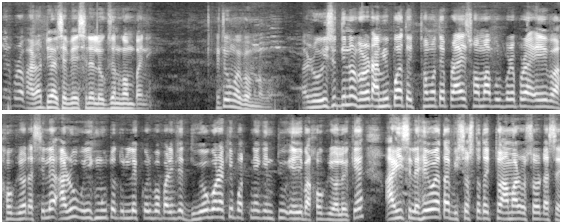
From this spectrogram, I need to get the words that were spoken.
কেতিয়াৰ পৰা ভাড়া দিয়া হিচাপে আছিলে লোকজন গম পায় নেকি সেইটোও মই গম নাপাওঁ। আৰু ৰহিছুদ্দিনৰ ঘৰত আমি পোৱা তথ্যমতে প্ৰায় ছমাহ পূৰ্বৰে পৰা এই বাসগৃহত আছিলে আৰু এই মুহূৰ্তত উল্লেখ কৰিব পাৰিম যে দুয়োগৰাকী পত্নীয়ে কিন্তু এই বাসগৃহলৈকে আহিছিলে। সেয়াও এটা বিশ্বস্ত তথ্য আমাৰ ওচৰত আছে।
